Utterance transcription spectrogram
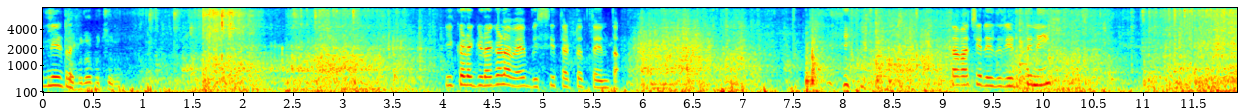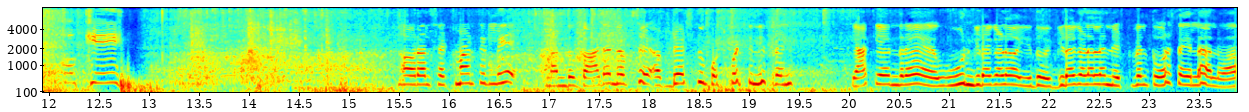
ಇಲ್ಲಿ ಇಡ್ರಿ. ಈ ಕಡೆ ಗಿಡಗಳವೆ ಬಿಸಿ ತಟ್ಟುತ್ತೆ ಅಂತ. ತಗೋಚಿರಿ ಇದು ಇಡ್ತೀನಿ. ಓಕೆ. ಅವರಲ್ಲಿ ಸೆಟ್ ಮಾಡ್ತಿರ್ಲಿ. ನಂದು ಗಾರ್ಡನ್ ಅಪ್ಸೆ ಅಪ್ಡೇಟ್ಸ್ನು ಕೊಟ್ಬಿಡ್ತೀನಿ ಫ್ರೆಂಡ್ಸ್ ಯಾಕೆ ಅಂದರೆ ಹೂವಿನ ಗಿಡಗಳು, ಇದು ಗಿಡಗಳೆಲ್ಲ ನೆಟ್ ಮೇಲೆ ತೋರಿಸ್ತಾ ಇಲ್ಲ ಅಲ್ವಾ?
